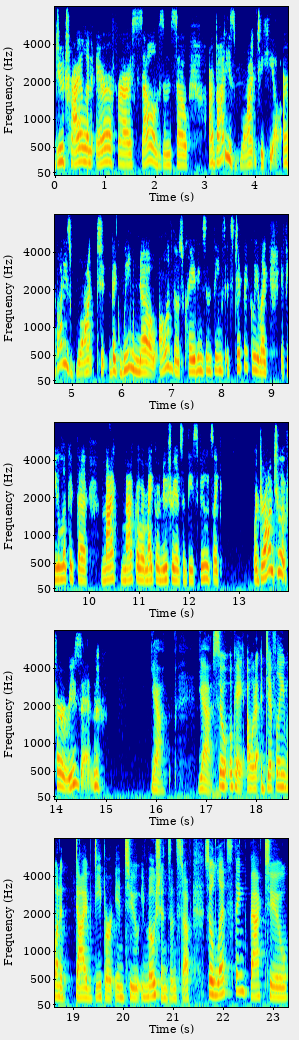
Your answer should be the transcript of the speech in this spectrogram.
do trial and error for ourselves. And so our bodies want to heal. Our bodies want to, like, we know all of those cravings and things. It's typically like if you look at the mac- macro or micronutrients of these foods, like we're drawn to it for a reason. Yeah. Yeah. So, okay, I want to definitely want to dive deeper into emotions and stuff. So, let's think back to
